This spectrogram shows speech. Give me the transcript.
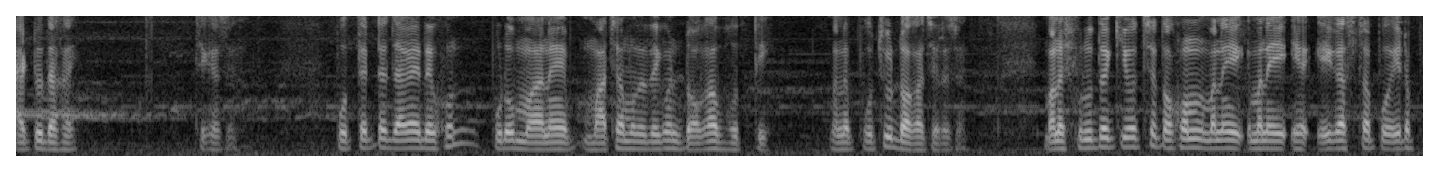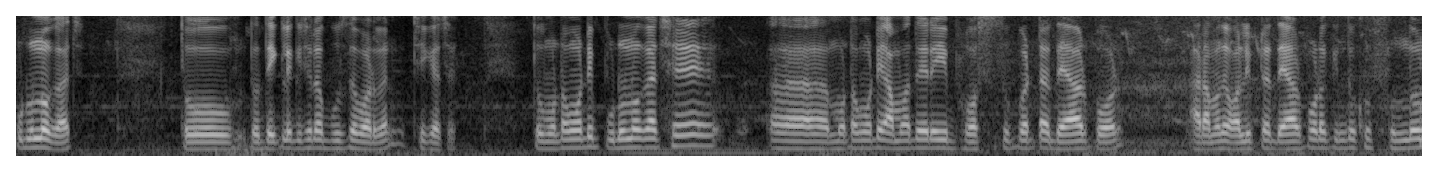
আর একটু দেখাই, ঠিক আছে? প্রত্যেকটা জায়গায় দেখুন, পুরো মানে মাচার মধ্যে দেখবেন ডগা ভর্তি। মানে প্রচুর ডগা ছেড়েছে। মানে শুরুতে কি হচ্ছে, তখন মানে মানে এই গাছটা এটা পুরনো গাছ। তো তো দেখলে কিছুটা বুঝতে পারবেন, ঠিক আছে। তো মোটামুটি পুরনো গাছে মোটামুটি আমাদের এই ভ্রস সুপারটা দেওয়ার পর আর আমাদের অলিভটা দেওয়ার পরও কিন্তু খুব সুন্দর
